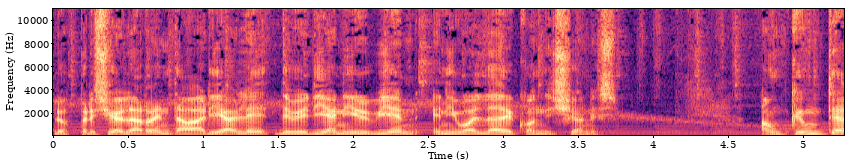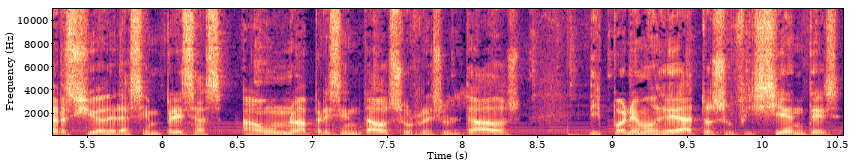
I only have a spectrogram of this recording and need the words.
los precios de la renta variable deberían ir bien en igualdad de condiciones. Aunque un tercio de las empresas aún no ha presentado sus resultados, disponemos de datos suficientes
